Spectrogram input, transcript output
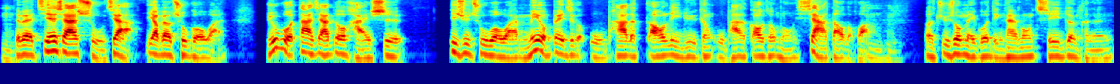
对不对？接下来暑假要不要出国玩？如果大家都还是继续出国玩，没有被这个五趴的高利率跟五趴的高通膨吓到的话，呃，据说美国鼎泰丰吃一顿可能。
